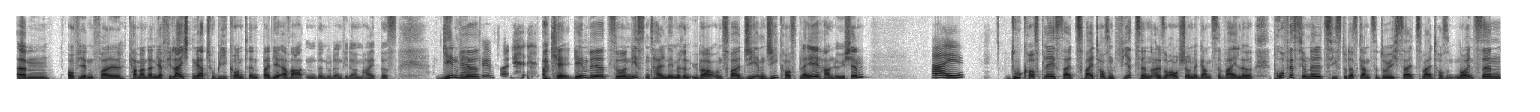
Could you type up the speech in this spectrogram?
Ähm, auf jeden Fall kann man dann ja vielleicht mehr To-Be-Content bei dir erwarten, wenn du dann wieder im Hype bist. Gehen wir. Ja, auf jeden Fall. Okay, gehen wir zur nächsten Teilnehmerin über und zwar GMG Cosplay. Hallöchen. Hi. Du cosplayst seit 2014, also auch schon eine ganze Weile. Professionell ziehst du das Ganze durch seit 2019.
